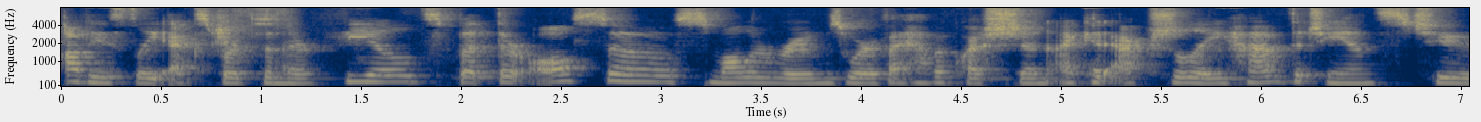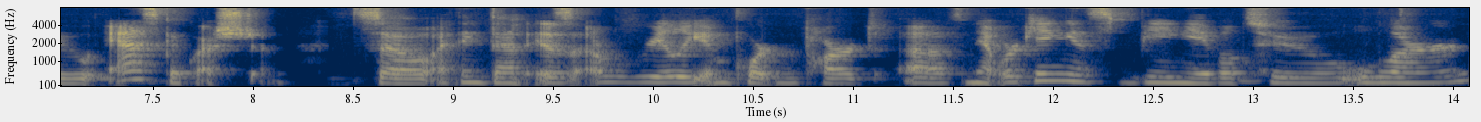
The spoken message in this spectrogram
obviously experts in their fields, but they're also smaller rooms where if I have a question, I could actually have the chance to ask a question. So I think that is a really important part of networking is being able to learn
